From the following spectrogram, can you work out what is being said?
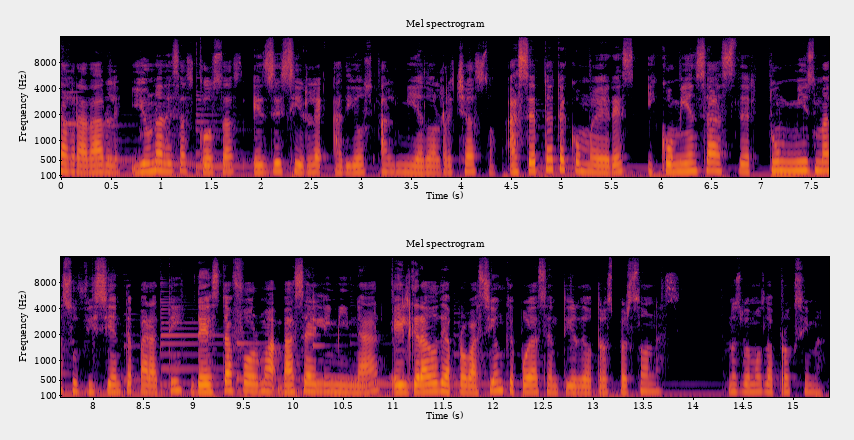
agradable y una de esas cosas es decirle adiós al miedo al rechazo. Acéptate como eres y comienza a ser tú misma suficiente para ti. De esta forma vas a eliminar el grado de aprobación que puedas sentir de otras personas. Nos vemos la próxima.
